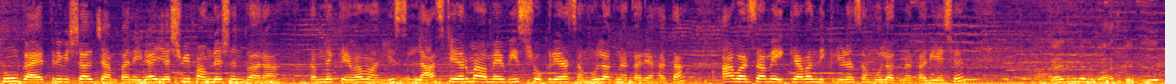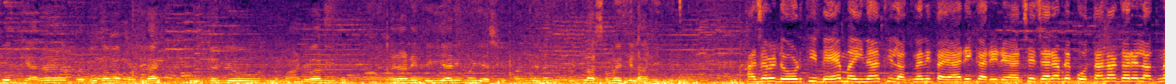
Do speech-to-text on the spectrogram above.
હું ગાયત્રી વિશાલ ચાંપાનેરિયા યશવી ફાઉન્ડેશન દ્વારા તમને કહેવા માંગીશ લાસ્ટ યરમાં અમે વીસ છોકરીના સમૂહ લગ્ન કર્યા હતા. આ વર્ષે અમે એકાવન દીકરીના સમૂહ લગ્ન કરીએ છીએ. ગાયત્રીબેન વાત કરીએ તો ક્યારે પ્રભુતામાં પગલાં દીકરીઓ માંડવાની છે? અને આની તૈયારીમાં યશવી ફાઉન્ડેશન કેટલા સમયથી લાગી ગયું? આજે અમે દોઢથી બે મહિનાથી લગ્નની તૈયારી કરી રહ્યા છીએ. જ્યારે આપણે પોતાના ઘરે લગ્ન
